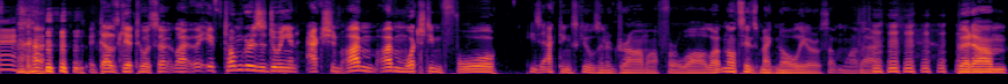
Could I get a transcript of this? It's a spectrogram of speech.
It does get to a certain like if Tom Cruise is doing an action. I'm I haven't watched him for his acting skills in a drama for a while. Like not since Magnolia or something like that. but um,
